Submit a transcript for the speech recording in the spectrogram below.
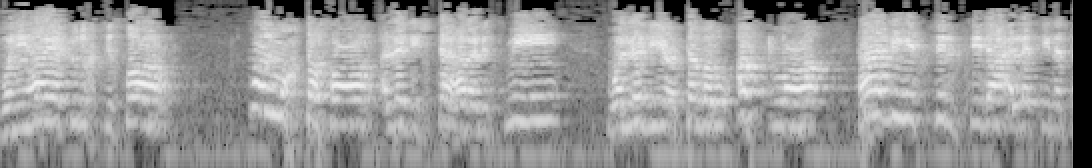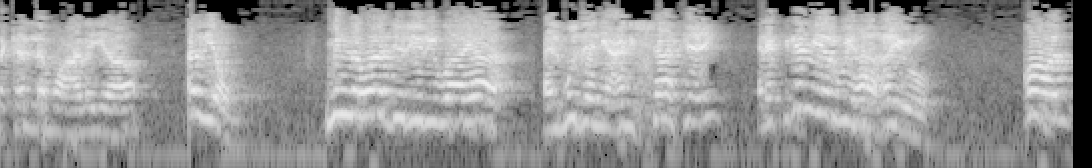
ونهاية الاختصار والمختصر الذي اشتهر باسمه والذي يعتبر أصل هذه السلسلة التي نتكلم عليها اليوم. من نوادر روايات المزني عن الشافعي التي لم يرويها غيره قال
